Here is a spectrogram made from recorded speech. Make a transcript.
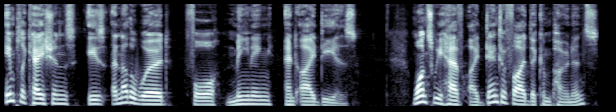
Implications is another word for meaning and ideas. Once we have identified the components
